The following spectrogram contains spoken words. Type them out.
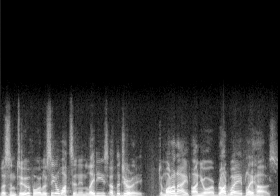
Listen to for Lucile Watson in Ladies of the Jury tomorrow night on your Broadway Playhouse.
